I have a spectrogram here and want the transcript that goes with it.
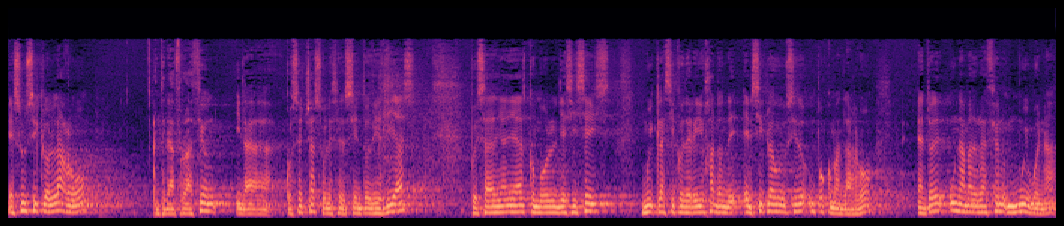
Es un ciclo largo entre la floración y la cosecha, suele ser 110 días, pues hay años como el 16, muy clásico de Rioja, donde el ciclo ha sido un poco más largo. Entonces, una maduración muy buena.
